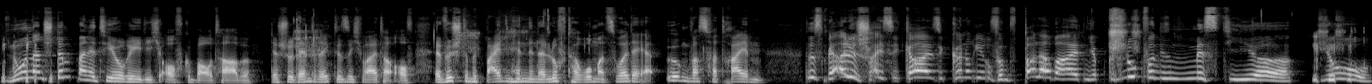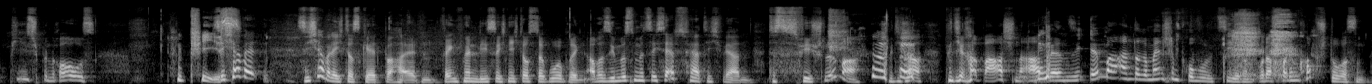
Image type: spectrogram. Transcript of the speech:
Nun, dann stimmt meine Theorie, die ich aufgebaut habe. Der Student regte sich weiter auf. Er wischte mit beiden Händen in der Luft herum, als wollte er irgendwas vertreiben. Das ist mir alles scheißegal. Sie können auch Ihre 5 Dollar behalten. Ich hab genug von diesem Mist hier. Jo, Peace, ich bin raus. Peace. Sicher, wer- sicher werde ich das Geld behalten. Wenkman ließ sich nicht aus der Ruhe bringen. Aber Sie müssen mit sich selbst fertig werden. Das ist viel schlimmer. Mit ihrer, mit ihrer barschen Art werden Sie immer andere Menschen provozieren oder vor den Kopf stoßen.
